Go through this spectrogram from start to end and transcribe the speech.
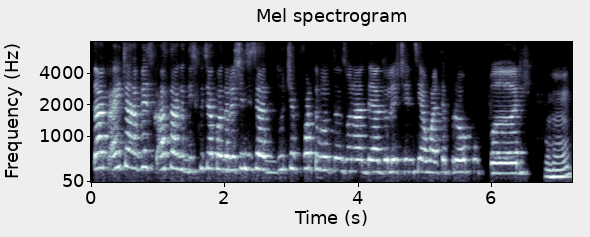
Dacă aici aveți asta, discuția cu adolescenții se aduce foarte mult în zona de adolescenții au alte preocupări, Mhm.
